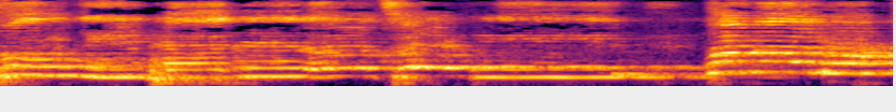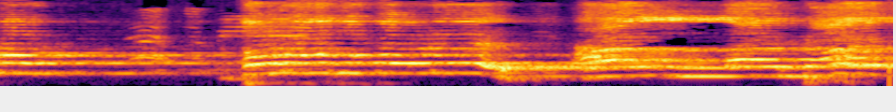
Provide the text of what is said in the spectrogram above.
তুমি ধ্যানের ছবি। তোমার দরদ পড়ে আল্লাহ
